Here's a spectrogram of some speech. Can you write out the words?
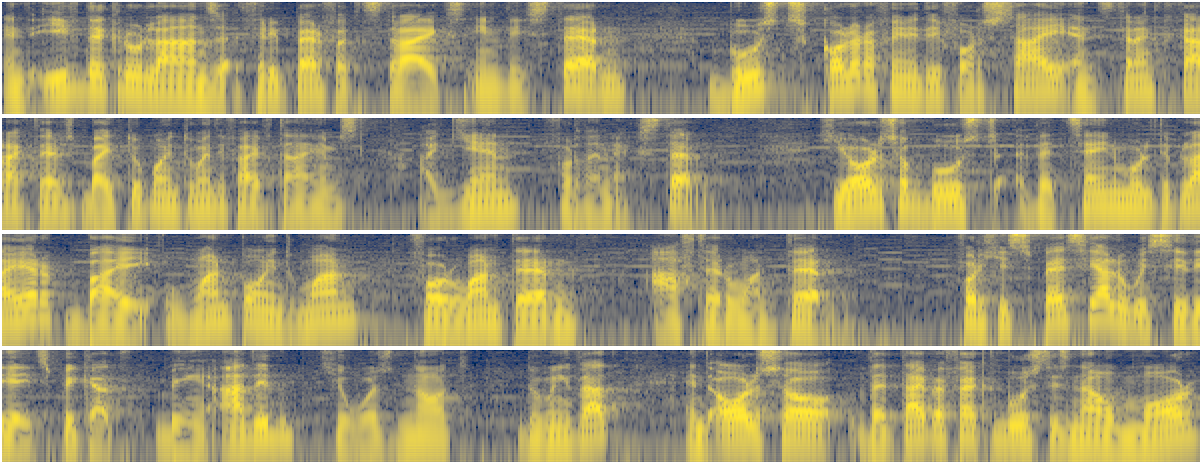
and if the crew lands 3 perfect strikes in this turn, boosts color affinity for Psy and strength characters by 2.25 times again for the next turn. He also boosts the chain multiplier by 1.1 for one turn after one turn. For his special we see the HP cut being added, he was not doing that. And also the type effect boost is now more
